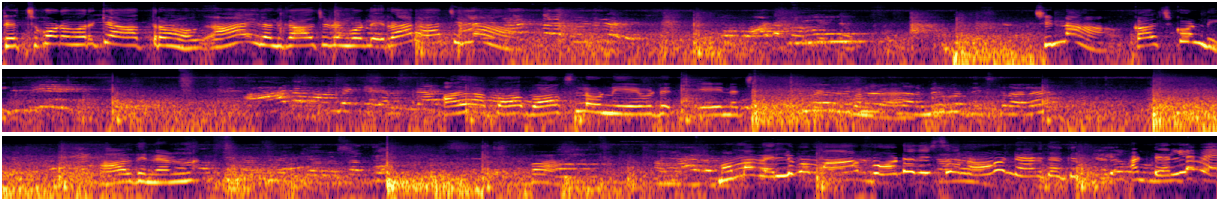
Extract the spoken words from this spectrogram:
తెచ్చుకోవడం వరకే ఆత్రం. ఆ, ఇలా కాల్చడం కూడా రా రా చిన్న. చిన్న కాల్చుకోండి. అదే ఆ బాక్స్లో ఉన్న ఏవిడ ఏ నచ్చి పెట్టుకుని రా మీరు కూడా తీసుకురాలే వాళ్ళది నిన్న మమ్మ వెళ్ళు మమ్మ ఫోటో తీస్తాను డాడీ దగ్గర. అంటే వెళ్ళవే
